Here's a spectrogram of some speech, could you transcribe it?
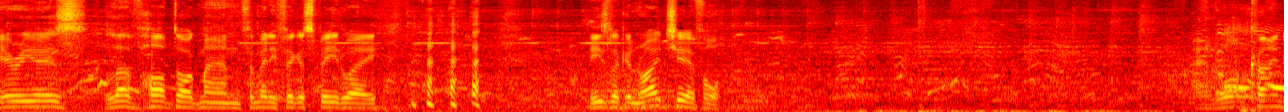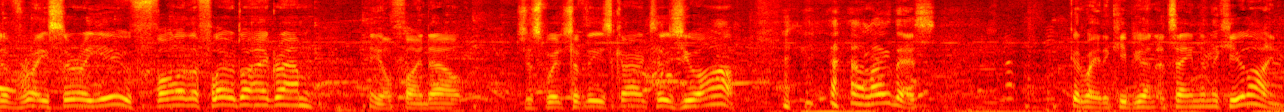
Here he is, Love Hot Dog Man for Minifigure Speedway. He's looking right cheerful. And what kind of racer are you? Follow the flow diagram, and you'll find out just which of these characters you are. I like this. Good way to keep you entertained in the queue line.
